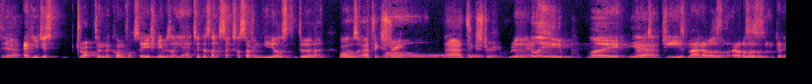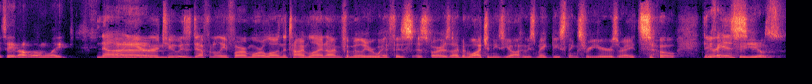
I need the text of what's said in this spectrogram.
Yeah. and he just dropped in the conversation. He was like, "Yeah, it took us like six or seven years to do it." Whoa, that's extreme. Whoa. That's extreme. Really? Like, Yeah. Geez, man, I was I was isn't going to take that long. Like, No, a year or Um, two is definitely far more along the timeline I'm familiar with as as far as I've been watching these yahoos make these things for years, right? So there is two years.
